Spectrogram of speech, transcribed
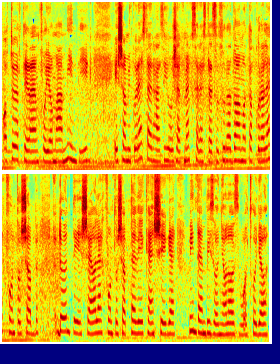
a történelem folyamán mindig, és amikor Eszterházi József megszerezte ezt az uradalmat, akkor a legfontosabb döntése, a legfontosabb tevékenysége minden bizonyal az volt, hogy a,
